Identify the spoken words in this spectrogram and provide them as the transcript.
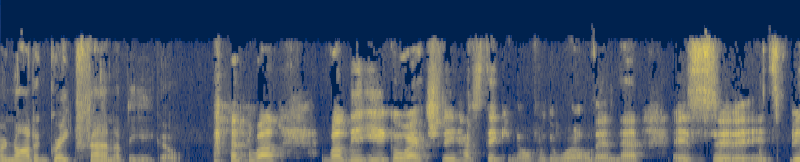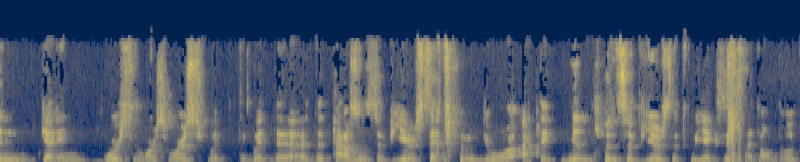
are not a great fan of the ego. well, well, the ego actually has taken over the world, and uh, it's uh, it's been getting worse and worse, worse with with the, the thousands of years that I think millions of years that we exist. I don't know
